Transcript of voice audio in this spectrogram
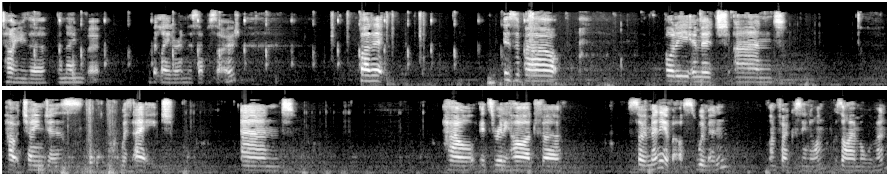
tell you the, the name of it a bit later in this episode. But it is about body image and how it changes with age and how it's really hard for so many of us women I'm focusing on because I am a woman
